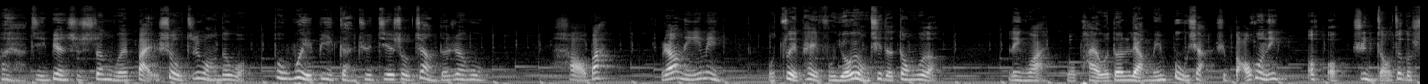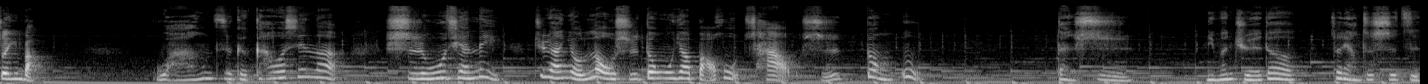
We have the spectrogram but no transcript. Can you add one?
哎呀，即便是身为百兽之王的我，都未必敢去接受这样的任务。”好吧，饶你一命。我最佩服有勇气的动物了。另外，我派我的两名部下去保护你。哦哦，寻找这个声音吧。王子可高兴了，史无前例，居然有肉食动物要保护草食动物。但是，你们觉得这两只狮子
